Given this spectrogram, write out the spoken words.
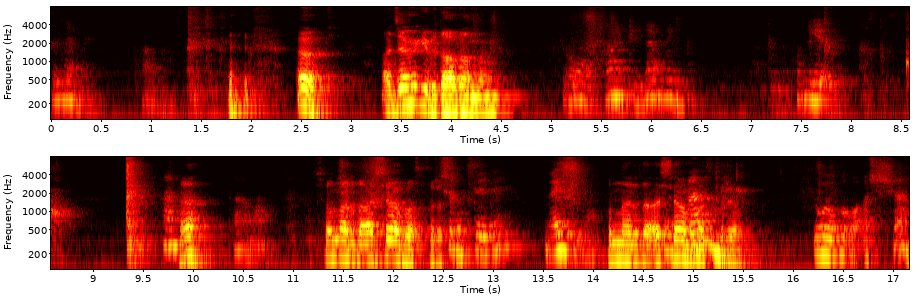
Şöyle mi? Tamam. Evet. Acemi gibi davrandın. Yok sanki ne bileyim. Bu niye? Heh. Tamam. Şunları da aşağı bastırırsın. Çıt dedi. Ne diyor? Bunları da aşağı mı bastırıyorum? Yok aşağı mı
